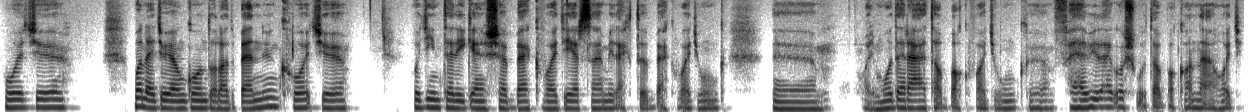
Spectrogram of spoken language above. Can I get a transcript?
hogy van egy olyan gondolat bennünk, hogy, hogy intelligensebbek, vagy érzelmileg többek vagyunk, vagy moderáltabbak vagyunk, felvilágosultabbak annál, hogy,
